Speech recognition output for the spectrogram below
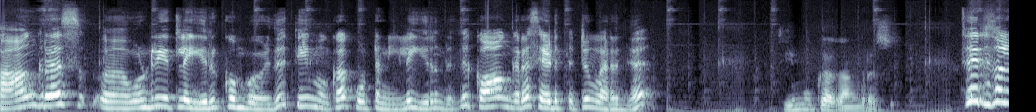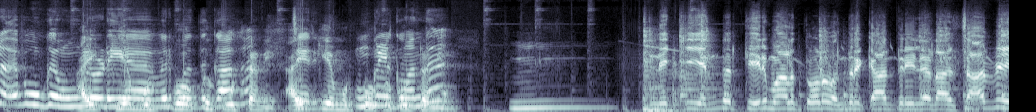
காங்கிரஸ் ஒன்றியத்துல இருக்கும் பொழுது திமுக கூட்டணியில இருந்தது. காங்கிரஸ் எடுத்துட்டு வருது. திமுக காங்கிரஸ். சரி சொல்ல இப்ப உங்க உங்களுடைய விருப்பத்துக்காக உங்களுக்கு வந்து இன்னைக்கு என்ன தீர்மானத்தோட வந்திருக்கான் தெரியலடா சாமி.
